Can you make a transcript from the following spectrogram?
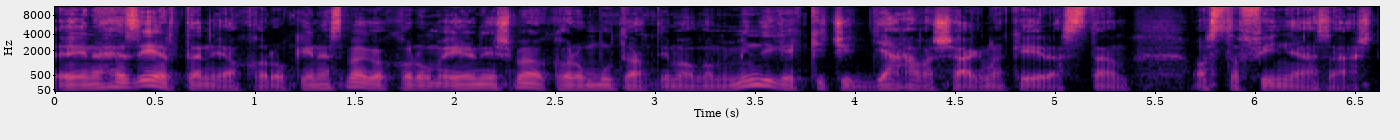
Én ehhez érteni akarok, én ezt meg akarom élni, és meg akarom mutatni magam. Mindig egy kicsit gyávaságnak éreztem azt a finnyázást.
